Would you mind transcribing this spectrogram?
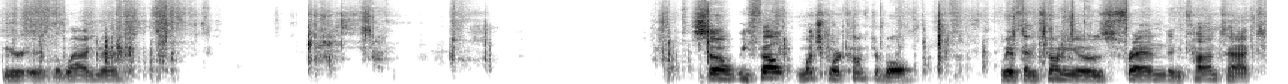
Here is the Wagner. So we felt much more comfortable with Antonio's friend and contact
